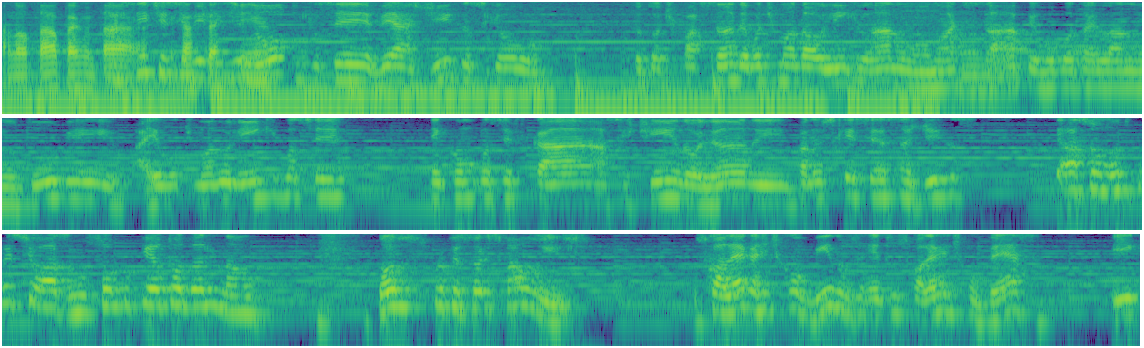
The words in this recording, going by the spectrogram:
Anotar, perguntar. Assiste esse vídeo certinho. de novo, você ver as dicas que eu, que eu tô te passando. Eu vou te mandar o link lá no, no WhatsApp, eu vou botar ele lá no YouTube, aí eu te mando o link e você tem como você ficar assistindo, olhando, e para não esquecer essas dicas, elas são muito preciosas. Não sou porque eu estou dando, não. Todos os professores falam isso. Os colegas, a gente combina, entre os colegas a gente conversa, e,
